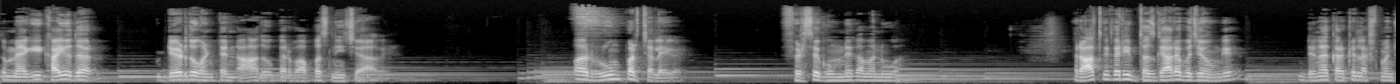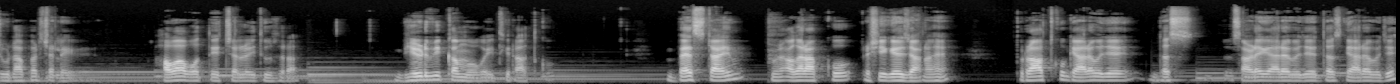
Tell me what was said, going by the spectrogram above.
तो मैगी खाई उधर, डेढ़ दो घंटे नहा धोकर वापस नीचे आ गए। और रूम पर चले गए। फिर से घूमने का मन हुआ। रात के करीब दस ग्यारह बजे होंगे। डिनर करके लक्ष्मण झूला पर चले गए। हवा बहुत तेज चल रही थी उस रात। भीड़ भी कम हो गई थी रात को। बेस्ट टाइम अगर आपको ऋषिकेश जाना है तो रात को ग्यारह बजे, दस, साढ़े ग्यारह बजे, दस ग्यारह बजे,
